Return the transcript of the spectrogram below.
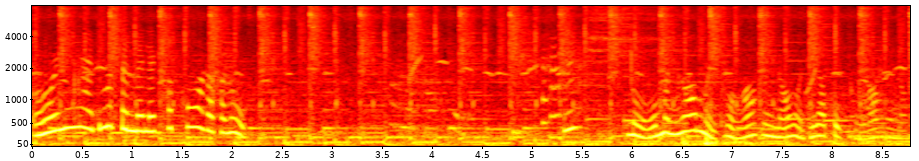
โอ้ยนี่ไงที่มันเป็นเมล็ดข้าวโพดอะค่ะลูก หนูมันงอกเหมือนถั่วงอกเลยเนาะเหมือนที่เราปลูกถั่วงอกเลยเนาะ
